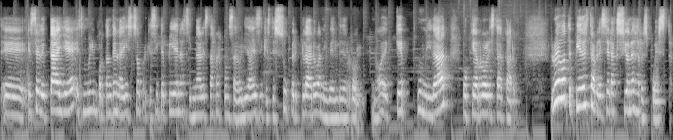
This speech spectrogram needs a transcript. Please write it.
eh, ese detalle es muy importante en la ISO porque sí te piden asignar estas responsabilidades y que esté súper claro a nivel de rol, ¿no? De qué unidad o qué rol está a cargo. Luego te pide establecer acciones de respuesta,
